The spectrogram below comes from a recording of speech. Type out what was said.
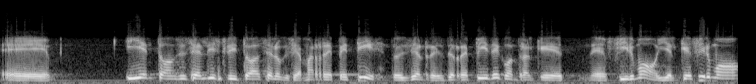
eh, y entonces el distrito hace lo que se llama repetir. Entonces el re- repite contra el que eh, firmó. Y el que firmó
